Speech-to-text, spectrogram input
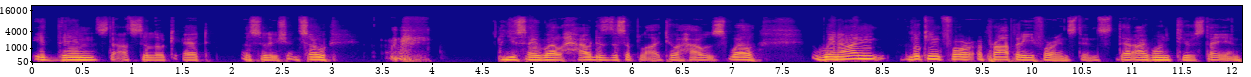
it then starts to look at a solution so you say, well, how does this apply to a house? Well, when I'm looking for a property, for instance, that I want to stay in,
